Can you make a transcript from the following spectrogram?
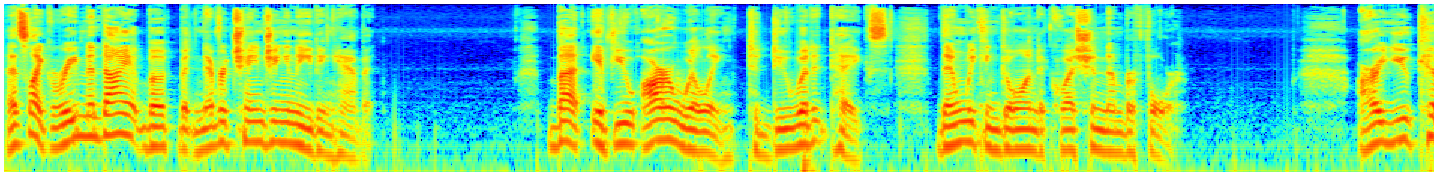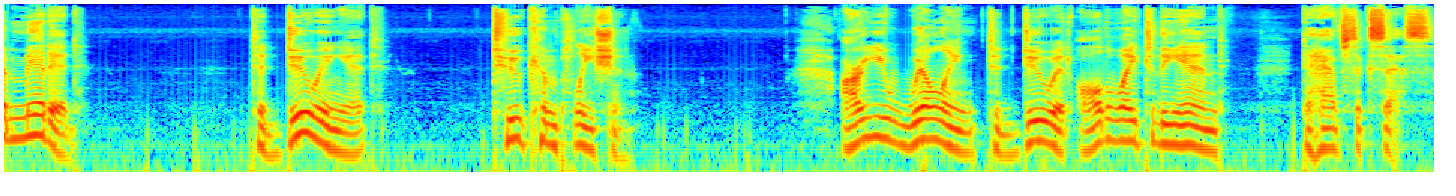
That's like reading a diet book but never changing an eating habit. But if you are willing to do what it takes, then we can go on to question number four. Are you committed to doing it to completion? Are you willing to do it all the way to the end to have success?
